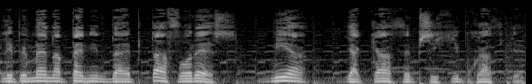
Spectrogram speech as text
λυπημένα 57 φορές μία για κάθε ψυχή που χάθηκε.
